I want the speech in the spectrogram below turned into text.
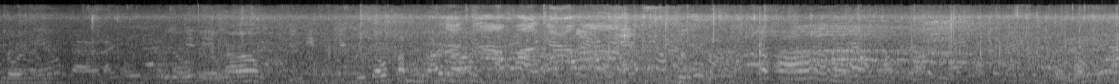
không đuôi này vô tiền không đi chỗ tâm lấy không Thank you.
